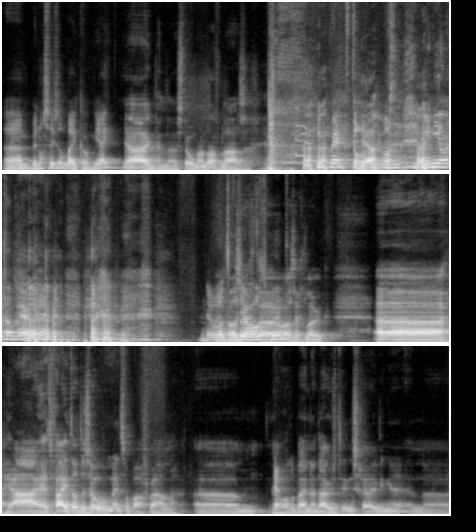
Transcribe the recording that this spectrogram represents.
Ehm, Ik ben nog steeds aan het bijkomen. Jij? ja ik ben eh, stoom aan het afblazen. Ik merk het al. Ja. Je, was, je bent niet hard aan het werken, hè? Wat was jouw echt, hoogtepunt? Het was echt leuk. Eh, ja, het feit dat er zoveel mensen op afkwamen. Ehm, Ja. We hadden bijna duizend inschrijvingen. En, eh,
